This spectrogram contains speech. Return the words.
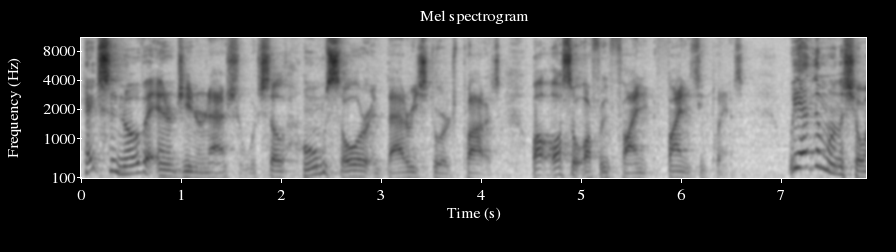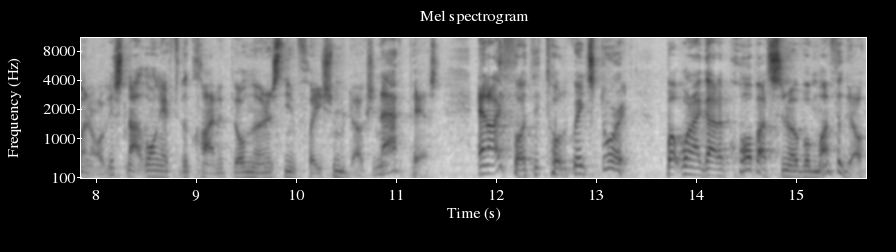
Take Sunnova Energy International, which sells home solar and battery storage products while also offering fin- financing plans. We had them on the show in August, not long after the climate bill known as the Inflation Reduction Act passed. And I thought they told a great story. But when I got a call about Sunnova a month ago,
